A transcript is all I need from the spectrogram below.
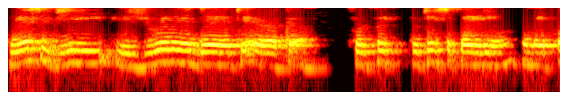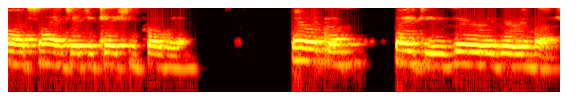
The SEG is really indebted to Erika for participating in the Applied Science Education Program. Erika, thank you very, very much.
